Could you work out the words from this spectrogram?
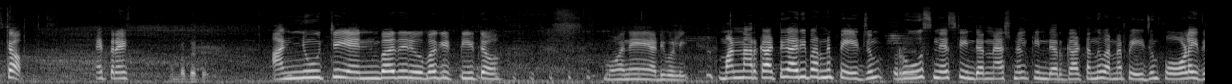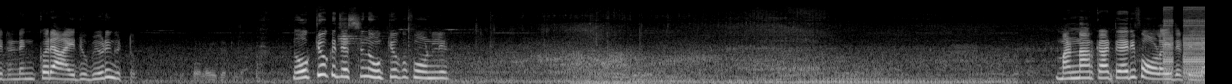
സ്റ്റോപ്പ് എത്ര? അഞ്ഞൂറ്റി എൺപത് രൂപ കിട്ടിയിട്ടോ മോനെ അടിപൊളി. മണ്ണാർക്കാട്ടുകാരി പറഞ്ഞ പേജും റൂസ് നെസ്റ്റ് ഇന്റർനാഷണൽ കിൻഡർ ഗാർട്ടൻ എന്ന് പറഞ്ഞ പേജും ഫോളോ ചെയ്തിട്ടുണ്ട്. നിങ്ങൾക്ക് ഒരു ആയിരം രൂപയോടും കിട്ടും. നോക്കി നോക്ക് ജസ്റ്റ് നോക്കി നോക്ക് ഫോണിൽ മണ്ണാർക്കാട്ടുകാരി ഫോളോ ചെയ്തിട്ടില്ല.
